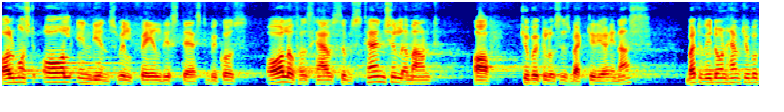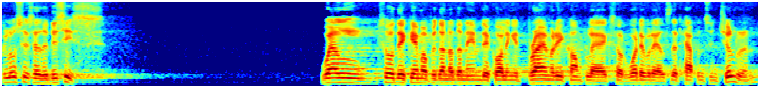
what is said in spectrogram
Almost all Indians will fail this test because all of us have substantial amount of tuberculosis bacteria in us, but we don't have tuberculosis as a disease. Well, so they came up with another name, they're calling it primary complex or whatever else that happens in children,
